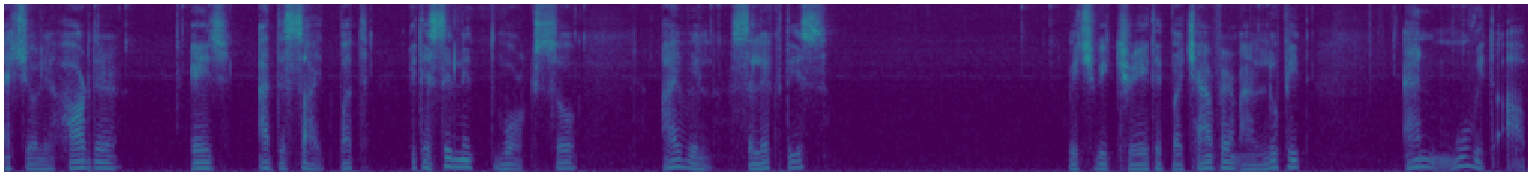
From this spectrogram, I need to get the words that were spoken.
actually harder edge at the side but it still need work. So I will select this which we created by chamfer and loop it and move it up.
